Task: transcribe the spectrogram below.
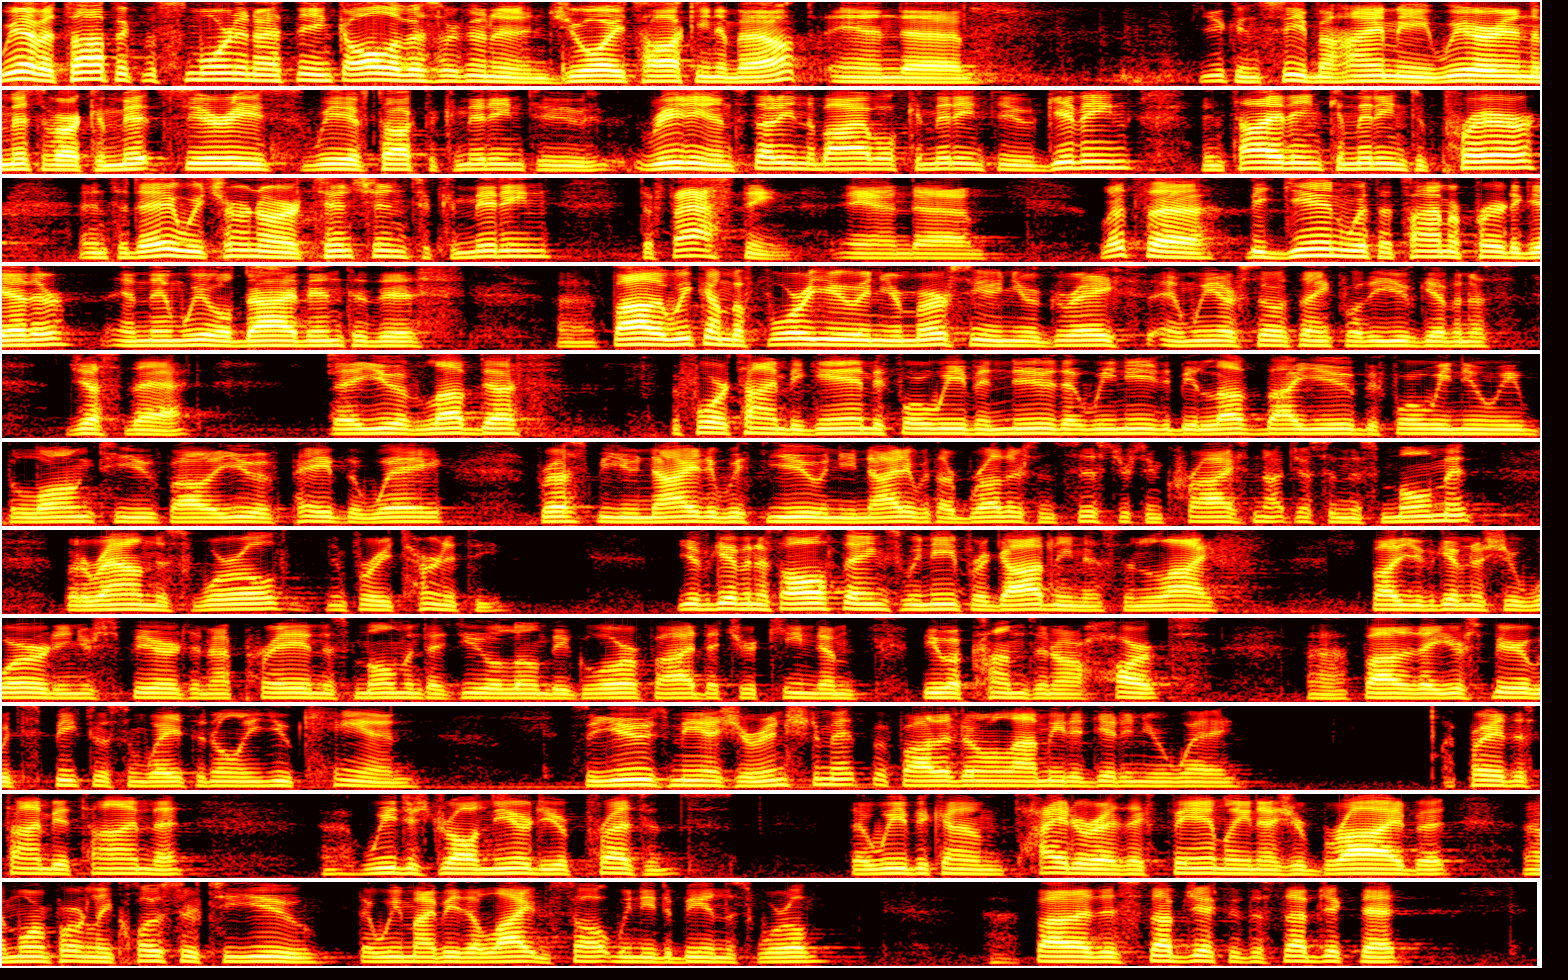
We have a topic this morning I think all of us are going to enjoy talking about. And uh, you can see behind me, we are in the midst of our commit series. We have talked to committing to reading and studying the Bible, committing to giving and tithing, committing to prayer. And today we turn our attention to committing to fasting. And uh, let's uh, begin with a time of prayer together, and then we will dive into this uh, Father, we come before you in your mercy and your grace, and we are so thankful that you've given us just that. That you have loved us before time began, before we even knew that we needed to be loved by you, before we knew we belonged to you, Father. You have paved the way for us to be united with you and united with our brothers and sisters in Christ, not just in this moment, but around this world and for eternity. You have given us all things we need for godliness and life. Father, you've given us your word and your spirit, and I pray in this moment that you alone be glorified, that your kingdom be what comes in our hearts. Uh, Father, that your spirit would speak to us in ways that only you can. So use me as your instrument, but Father, don't allow me to get in your way. I pray this time be a time that uh, we just draw near to your presence, that we become tighter as a family and as your bride, but uh, more importantly, closer to you, that we might be the light and salt we need to be in this world. Father, this subject is a subject that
